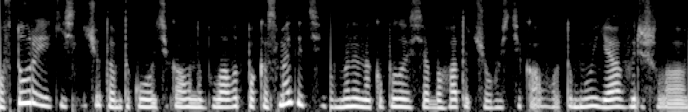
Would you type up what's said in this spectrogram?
повтори якісь, нічого там такого цікавого не було. А от по косметиці в мене накопилося багато чогось цікавого, тому я вирішила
